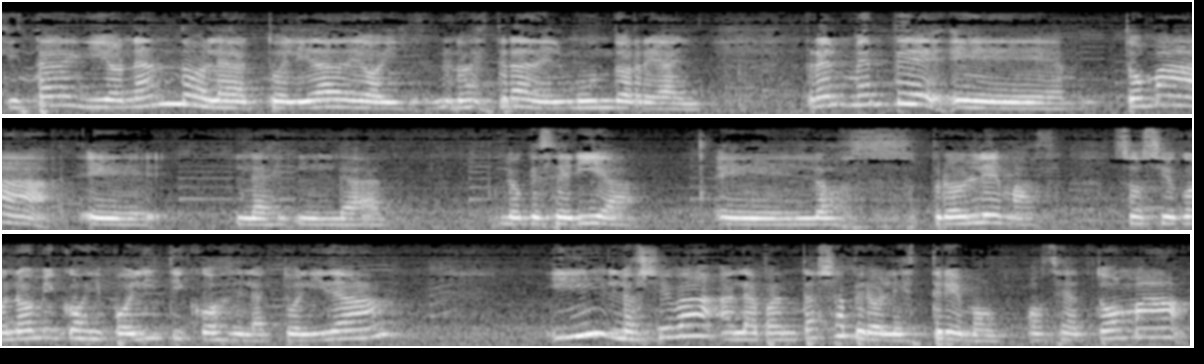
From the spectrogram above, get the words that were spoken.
que está guionando la actualidad de hoy, nuestra del mundo real. Realmente eh, toma eh, lo que sería eh, los problemas socioeconómicos y políticos de la actualidad y los lleva a la pantalla pero al extremo. O sea, toma,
